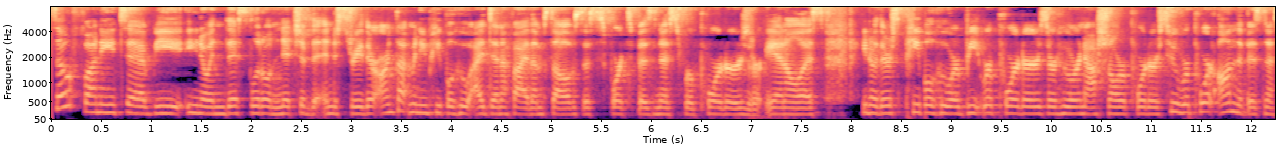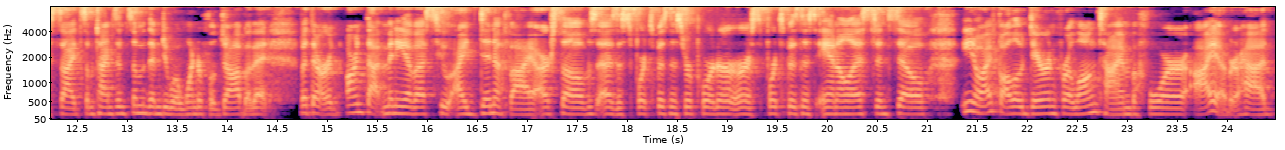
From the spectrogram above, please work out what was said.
so funny to be, you know, in this little niche of the industry. There aren't that many people who identify themselves as sports business reporters or analysts. You know, there's people who are beat reporters or who are national reporters who report on the business side sometimes, and some of them do a wonderful job of it. But there aren't that many of us who identify ourselves as a sports business reporter or a sports business analyst. And so, you know, I followed Darren for a long time before I ever had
